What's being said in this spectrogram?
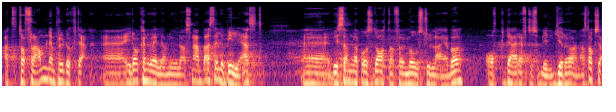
att ta fram den produkten. Eh, idag kan du välja om du vill ha snabbast eller billigast. Eh, vi samlar på oss data för Most Reliable och därefter så blir det grönast också.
